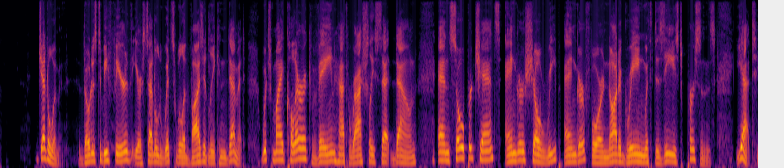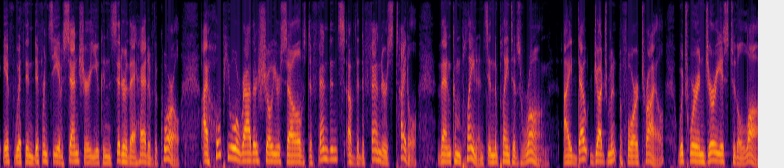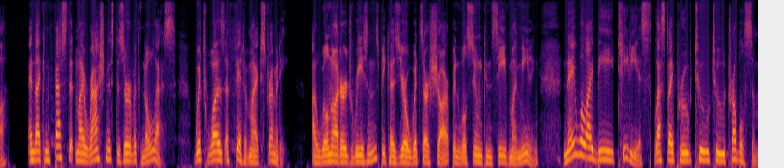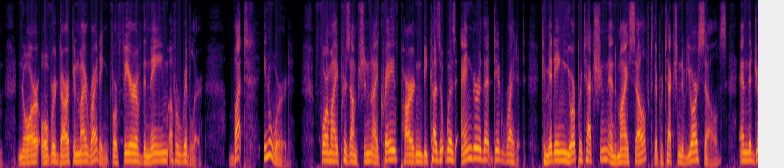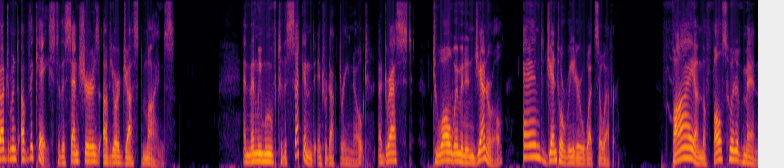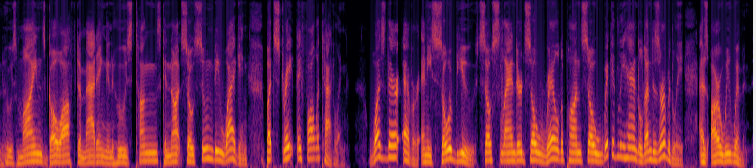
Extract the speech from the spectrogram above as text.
Gentlewomen, Though it is to be feared that your settled wits will advisedly condemn it, which my choleric vein hath rashly set down, and so perchance anger shall reap anger for not agreeing with diseased persons. Yet, if with indifferency of censure you consider the head of the quarrel, I hope you will rather show yourselves defendants of the defender's title than complainants in the plaintiff's wrong. I doubt judgment before trial, which were injurious to the law, and I confess that my rashness deserveth no less, which was a fit of my extremity. I will not urge reasons, because your wits are sharp, and will soon conceive my meaning. Nay, will I be tedious, lest I prove too, too troublesome, nor over darken my writing, for fear of the name of a riddler. But, in a word, for my presumption I crave pardon because it was anger that did write it, committing your protection and myself to the protection of yourselves, and the judgment of the case to the censures of your just minds. And then we move to the second introductory note, addressed to all women in general, and gentle reader whatsoever. Fie on the falsehood of men, whose minds go off to matting, and whose tongues cannot so soon be wagging, but straight they fall a tattling. Was there ever any so abused, so slandered, so railed upon, so wickedly handled undeservedly, as are we women?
